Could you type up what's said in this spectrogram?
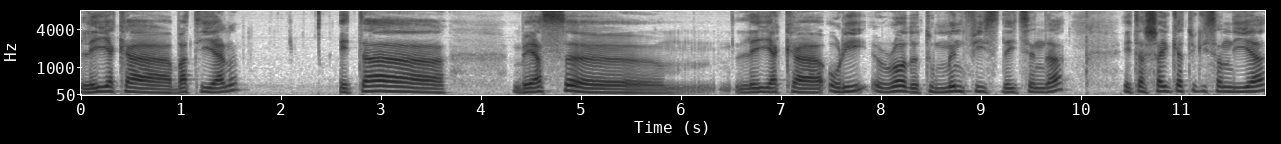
lehiaka batian, eta behaz uh, lehiaka hori Road to Memphis deitzen da, eta saikatuk izan dira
